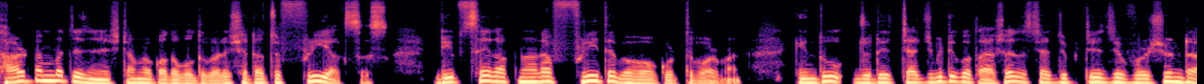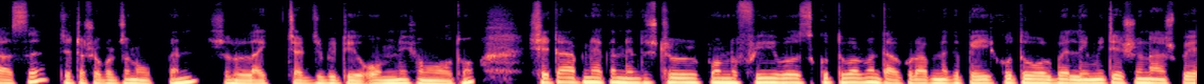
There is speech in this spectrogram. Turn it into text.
থার্ড নাম্বার যে জিনিসটা আমরা কথা বলতে পারি, সেটা হচ্ছে ফ্রি অ্যাক্সেস ডিপসেল আপনারা ফ্রিতে ব্যবহার করতে পারবেন। কিন্তু যদি চ্যাট জিপিটি কথা আসে চ্যাট জিপিটির যে ভার্সনটা আছে, যেটা সবার জন্য ওপেন লাইক চ্যাট জিপিটি অমনি সম্ভবত, সেটা আপনি একটা নির্দিষ্ট ফ্রি ইউজ করতে পারবেন। তারপরে আপনাকে পেইড করতে বলবে লিমিটেশন আসবে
